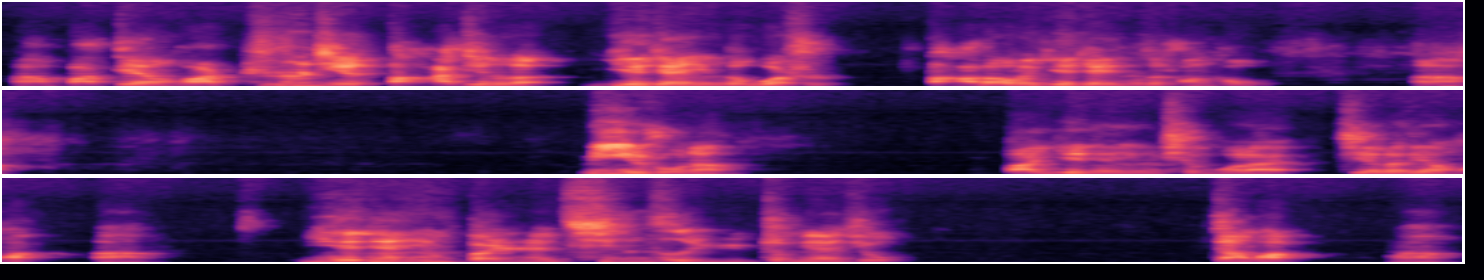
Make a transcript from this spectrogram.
啊，把电话直接打进了叶剑英的卧室，打到了叶剑英的床头啊。秘书呢？把叶剑英请过来，接了电话啊。叶剑英本人亲自与郑彦修讲话啊。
